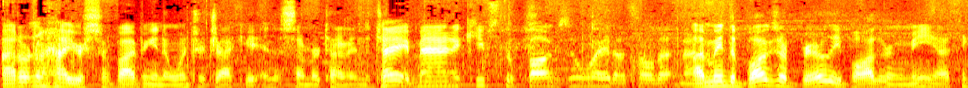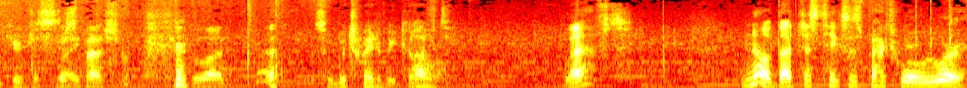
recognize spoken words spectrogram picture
I don't know how you're surviving in a winter jacket in the summertime in the jungle. Hey man, it keeps the bugs away. That's all that matters. I mean, the bugs are barely bothering me. I think you're just You're like. special. Blood. So which way do we go? Left. Left? No, that just takes us back to where we were.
